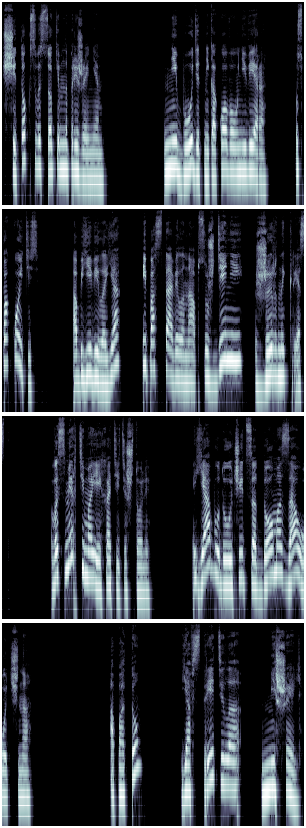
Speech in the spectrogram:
щиток с высоким напряжением. «Не будет никакого универа. Успокойтесь», — объявила я и поставила на обсуждении жирный крест. Вы смерти моей хотите, что ли? Я буду учиться дома заочно. А потом я встретила Мишель.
